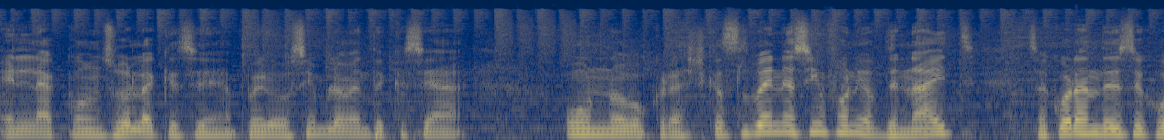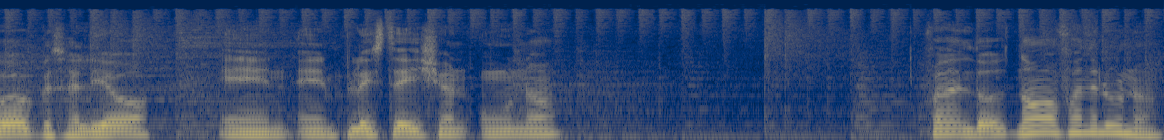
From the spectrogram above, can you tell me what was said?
en la consola que sea, pero simplemente que sea un nuevo Crash. Castlevania Symphony of the Night, ¿se acuerdan de ese juego que salió en, en PlayStation 1? ¿Fue en el 2? No, fue en el 1.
